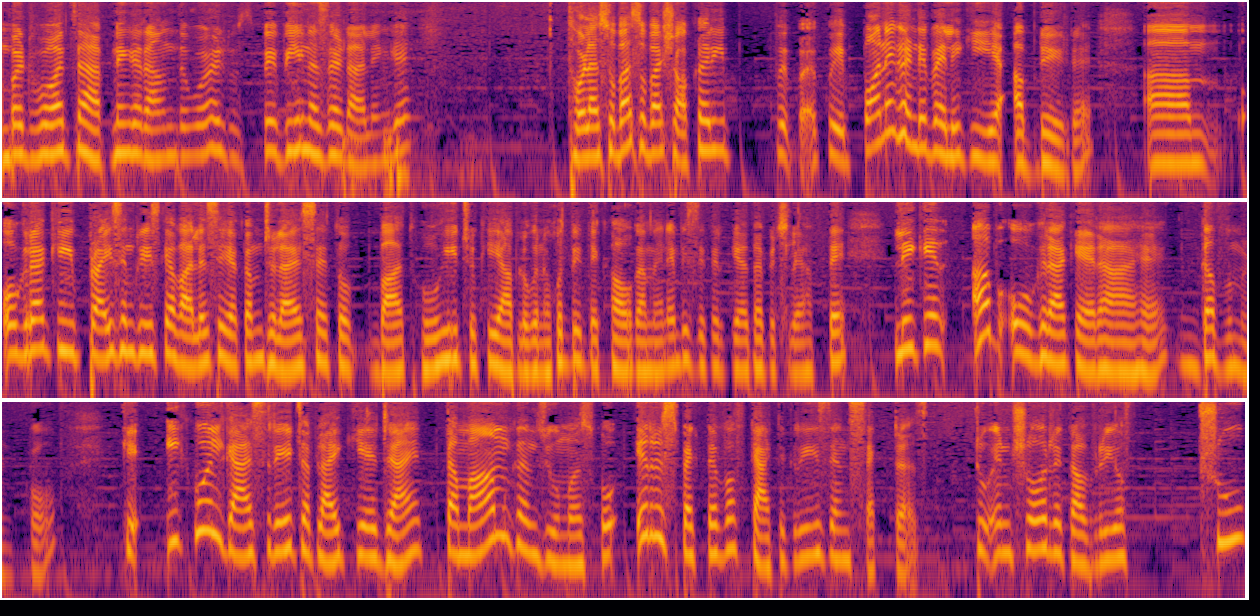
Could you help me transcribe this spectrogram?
But what's happening around the world उस पर भी नज़र डालेंगे। थोड़ा सुबह सुबह शॉकर ही कोई पौने घंटे पहले की ये अपडेट है। ओगरा की प्राइस इंक्रीज के हवाले से यकम जुलाई से तो बात हो ही चुकी है। आप लोगों ने खुद भी देखा होगा, मैंने भी ज़िक्र किया था पिछले हफ़्ते। लेकिन अब ओगरा कह रहा है गवर्नमेंट को कि इक्वल गैस रेट्स अप्लाई किए जाएँ तमाम कंज्यूमर्स को irrespective of categories and sectors to ensure recovery of true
